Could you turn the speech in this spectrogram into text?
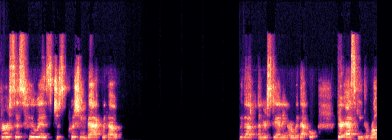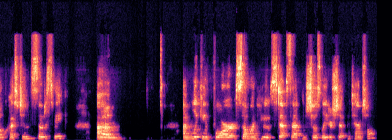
versus who is just pushing back without without understanding or without they're asking the wrong questions so to speak. Um, i'm looking for someone who steps up and shows leadership potential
